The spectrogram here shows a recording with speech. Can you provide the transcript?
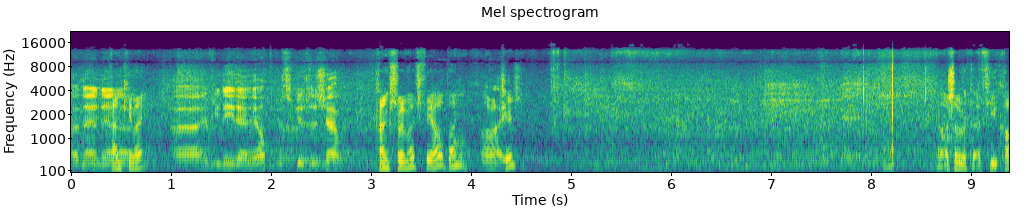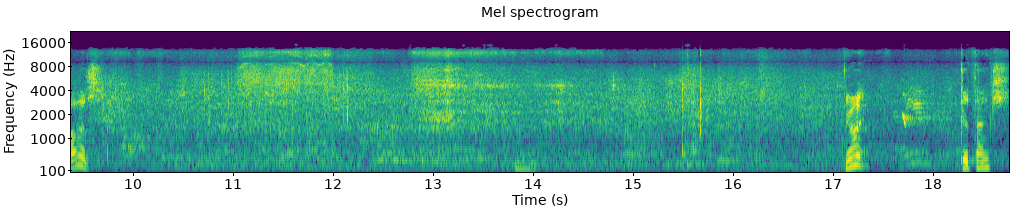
and then uh, Thank you, mate. Uh, if you need any help, just give us a shout. Thanks very much for your help, mate. All right. Cheers. Let's have a look at a few cars. You right? Good, thanks.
